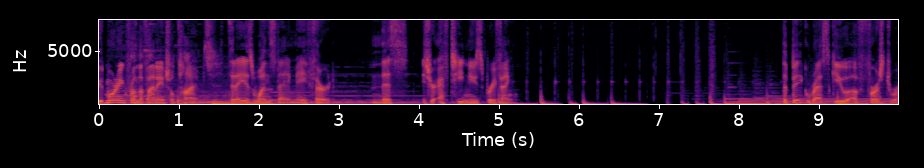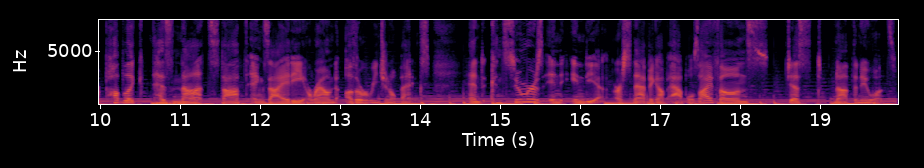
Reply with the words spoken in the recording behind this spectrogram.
Good morning from the Financial Times. Today is Wednesday, May 3rd, and this is your FT News Briefing. The big rescue of First Republic has not stopped anxiety around other regional banks. And consumers in India are snapping up Apple's iPhones, just not the new ones.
